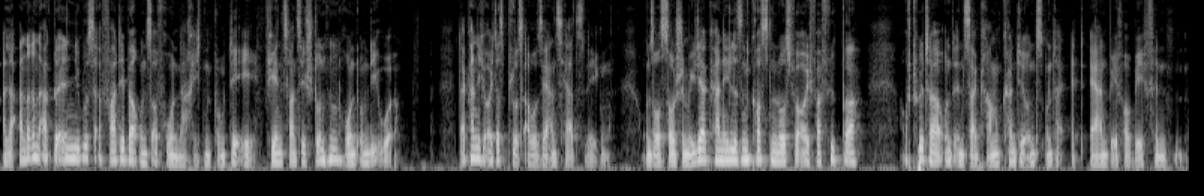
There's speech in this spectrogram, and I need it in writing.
Alle anderen aktuellen News erfahrt ihr bei uns auf ruhenachrichten.de. 24 Stunden rund um die Uhr. Da kann ich euch das Plus-Abo sehr ans Herz legen. Unsere Social-Media-Kanäle sind kostenlos für euch verfügbar. Auf Twitter und Instagram könnt ihr uns unter rnbvb finden.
